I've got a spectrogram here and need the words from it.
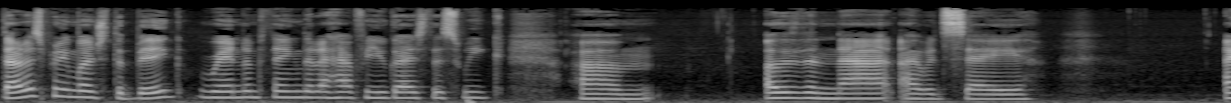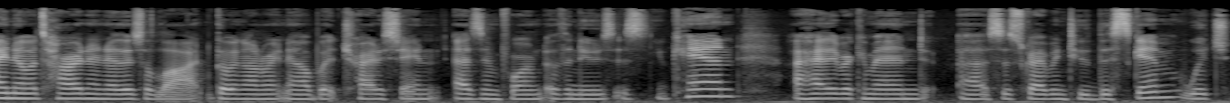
that is pretty much the big random thing that I have for you guys this week. Um, other than that, I would say I know it's hard. I know there's a lot going on right now, but try to stay in, as informed of the news as you can. I highly recommend uh, subscribing to The Skimm, which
